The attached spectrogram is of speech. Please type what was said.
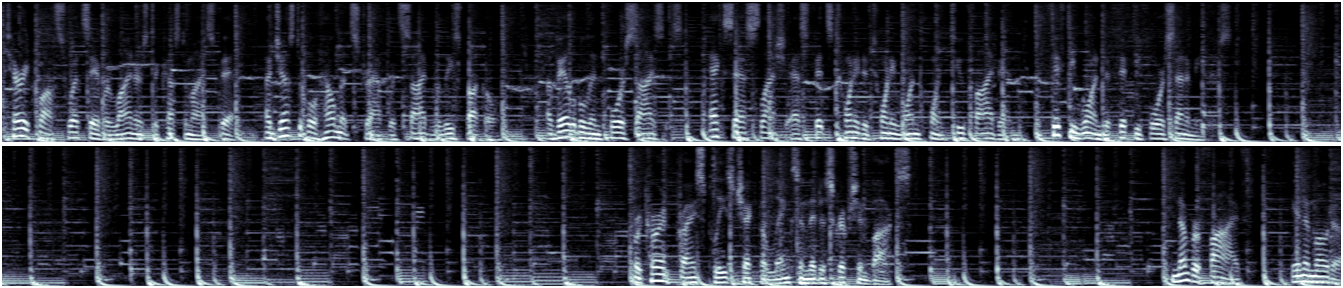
terry cloth sweatsaver liners to customize fit, adjustable helmet strap with side release buckle. Available in four sizes. XS S fits 20 to 21.25 in, 51 to 54 centimeters. For current price please check the links in the description box. Number 5. Inamoto.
